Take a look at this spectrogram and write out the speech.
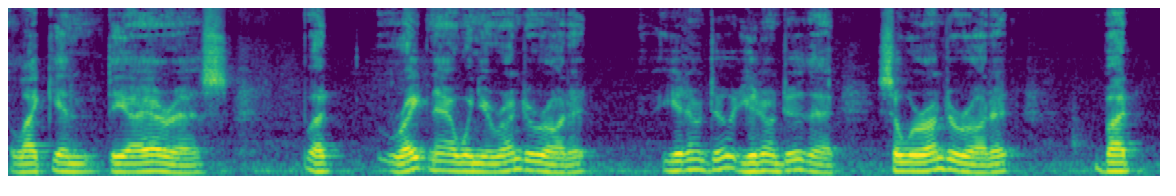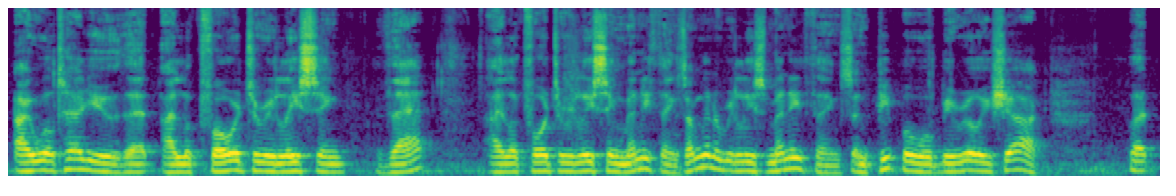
like in the IRS. But right now, when you're under audit, you don't do it. You don't do that. So we're under audit. But I will tell you that I look forward to releasing that. I look forward to releasing many things. I'm going to release many things, and people will be really shocked. But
